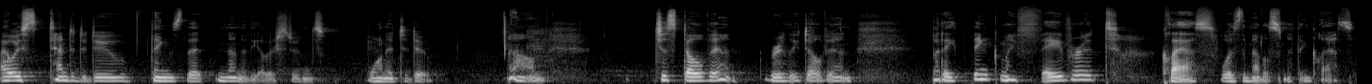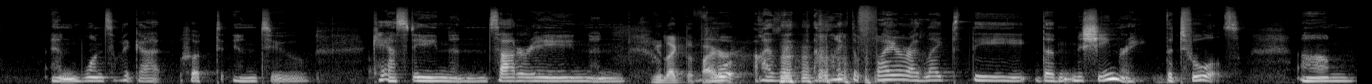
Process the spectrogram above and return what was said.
I always tended to do things that none of the other students wanted to do. Um, just dove in, really dove in. But I think my favorite class was the metalsmithing class. And once I got hooked into casting and soldering and you liked the fire. I liked i liked the fire. I liked the the machinery the tools. Um,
